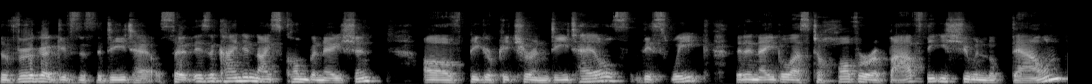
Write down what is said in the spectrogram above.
The Virgo gives us the details. So there's a kind of nice combination of bigger picture and details this week that enable us to hover above the issue and look down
